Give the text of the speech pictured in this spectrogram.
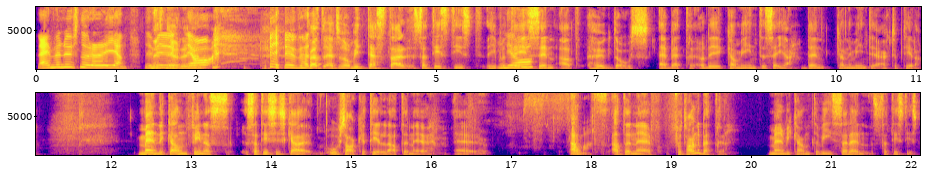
Nej, men nu snurrar det igen. Nu blir snurrar det Ja, i huvudet. För att eftersom vi testar statistiskt hypotesen att hög dos är bättre och det kan vi inte säga. Den kan vi inte acceptera. Men det kan finnas statistiska orsaker till att den är, eh, Samma. att, att den är fortfarande bättre. Men vi kan inte visa den statistiskt.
